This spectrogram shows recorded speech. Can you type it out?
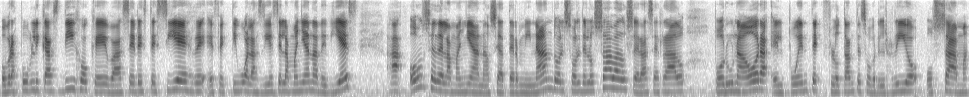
Obras Públicas dijo que va a hacer este cierre efectivo a las 10 de la mañana, de 10 a 11 de la mañana, o sea, terminando el sol de los sábados, será cerrado por una hora el puente flotante sobre el río Osama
